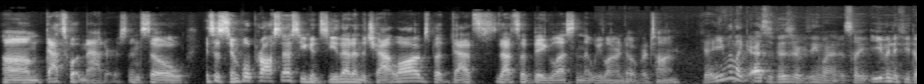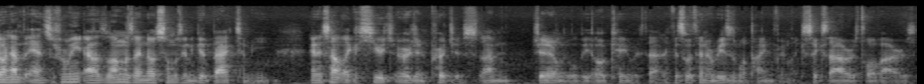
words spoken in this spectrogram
um, that's what matters. And so it's a simple process. You can see that in the chat logs, but that's that's a big lesson that we learned over time. Yeah, even like as a visitor, if you think about it, it's like even if you don't have the answer for me, as long as I know someone's gonna get back to me, and it's not like a huge urgent purchase, I'm generally will be okay with that. If it's within a reasonable time frame, like six hours, twelve hours,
